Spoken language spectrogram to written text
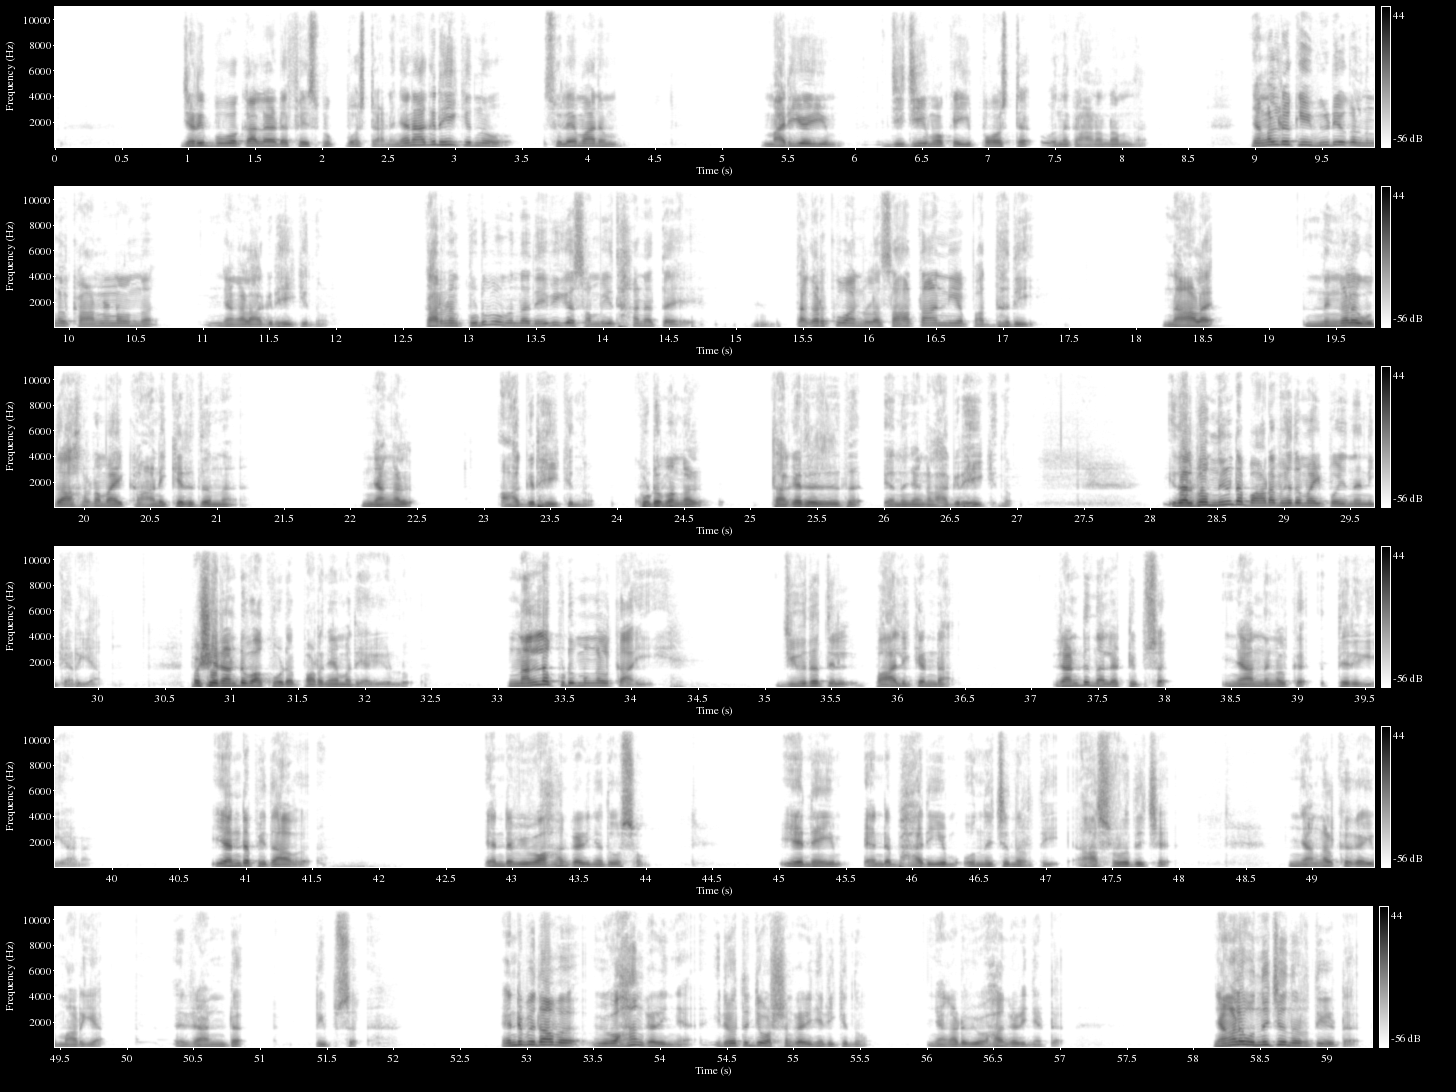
ജെറി പൂവക്കാലയുടെ ഫേസ്ബുക്ക് പോസ്റ്റാണ്. ഞാൻ ആഗ്രഹിക്കുന്നു സുലൈമാനും മരിയോയും ജിജിയും ഒക്കെ ഈ പോസ്റ്റ് ഒന്ന് കാണണമെന്ന്. ഞങ്ങളുടെയൊക്കെ ഈ വീഡിയോകൾ നിങ്ങൾ കാണണമെന്ന് ഞങ്ങൾ ആഗ്രഹിക്കുന്നു. കാരണം കുടുംബം എന്ന ദൈവിക സംവിധാനത്തെ തകർക്കുവാനുള്ള സാധാന്യ പദ്ധതി നാളെ നിങ്ങളെ ഉദാഹരണമായി കാണിക്കരുതെന്ന് ഞങ്ങൾ ആഗ്രഹിക്കുന്നു. കുടുംബങ്ങൾ തകരരുത് എന്ന് ഞങ്ങൾ ആഗ്രഹിക്കുന്നു. ഇതല്പം നീണ്ട പാഠഭേദമായി പോയി എന്ന് എനിക്കറിയാം. പക്ഷേ രണ്ട് വാക്കുകൂടെ പറഞ്ഞേ മതിയാകുള്ളൂ നല്ല കുടുംബങ്ങൾക്കായി ജീവിതത്തിൽ പാലിക്കേണ്ട രണ്ട് നല്ല ടിപ്സ് ഞാൻ നിങ്ങൾക്ക് തരികയാണ്. എന്റെ പിതാവ് എന്റെ വിവാഹം കഴിഞ്ഞ ദിവസം എന്നെയും എന്റെ ഭാര്യയും ഒന്നിച്ചു നിർത്തി ആസ്വദിച്ച് ഞങ്ങൾക്ക് കൈമാറിയ രണ്ട് ടിപ്സ്. എന്റെ പിതാവ് വിവാഹം കഴിഞ്ഞ് ഇരുപത്തഞ്ച് വർഷം കഴിഞ്ഞിരിക്കുന്നു. ഞങ്ങളുടെ വിവാഹം കഴിഞ്ഞിട്ട് ഞങ്ങളെ ഒന്നിച്ച് നിർത്തിയിട്ട്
